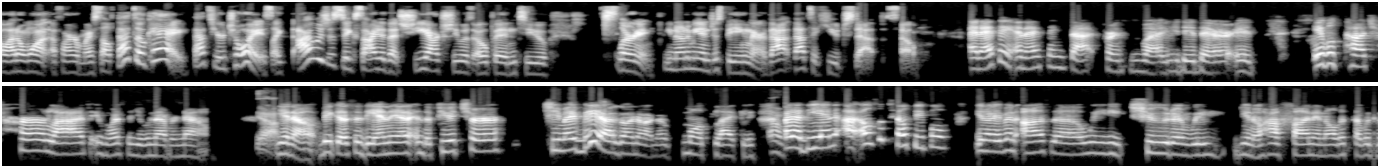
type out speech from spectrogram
oh i don't want a fire myself. That's okay. That's your choice. Like i was just excited that she actually was open to just learning you know what i mean and just being there. That that's a huge step so. And i think and i think that for instance what you did there it's it will touch her life in ways that you will never know yeah. you know because at the end in the future she might be a gun owner most likely. Oh. but at the end i also tell people you know even as uh, we shoot and we you know have fun and all that stuff with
